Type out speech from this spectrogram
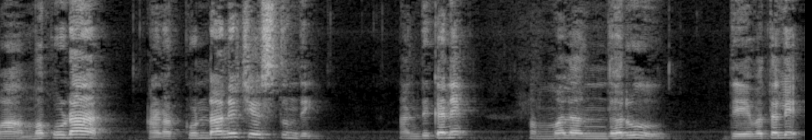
మా అమ్మ కూడా అడగకుండానే చేస్తుంది. అందుకనే అమ్మలందరూ దేవతలే.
